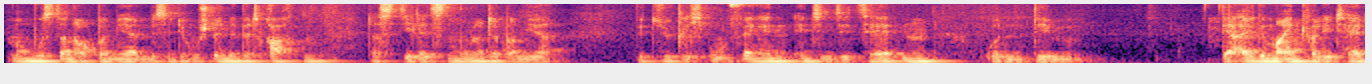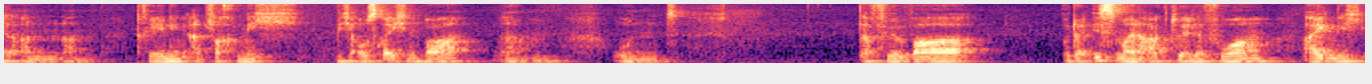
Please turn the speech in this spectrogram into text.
man muss dann auch bei mir ein bisschen die Umstände betrachten, dass die letzten Monate bei mir bezüglich Umfängen, Intensitäten und dem, der allgemeinen Qualität an, an Training einfach nicht, nicht ausreichend war. Ähm, und dafür war oder ist meine aktuelle Form eigentlich,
